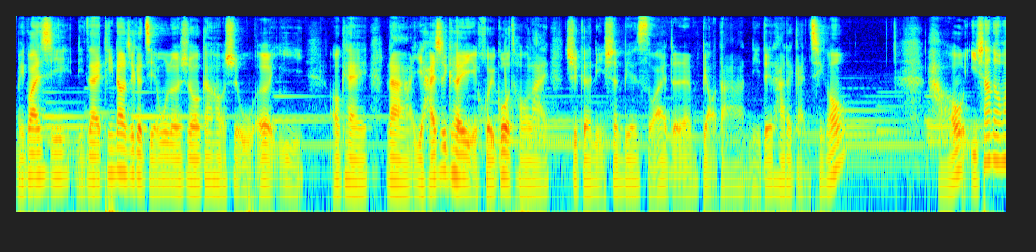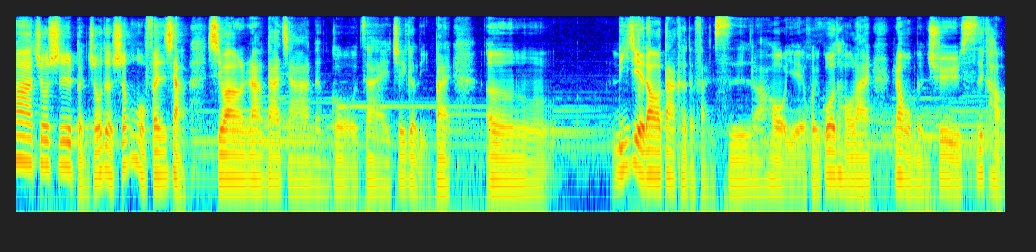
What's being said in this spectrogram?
没关系，你在听到这个节目的时候，刚好是五二一，OK，那也还是可以回过头来去跟你身边所爱的人表达你对他的感情哦。好，以上的话就是本周的生活分享，希望让大家能够在这个礼拜，呃。理解到大可的反思，然后也回过头来，让我们去思考，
